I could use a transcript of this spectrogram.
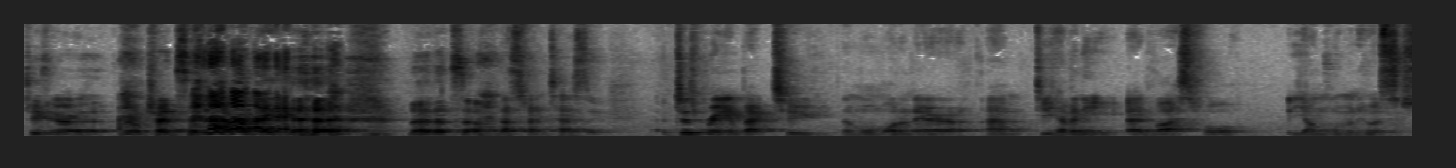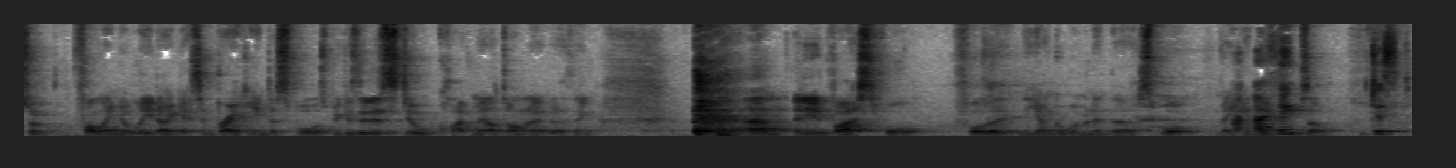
Geez, you're a real trendsetter, no, that's um, that's fantastic. Just bringing it back to the more modern era, um, do you have any advice for young women who are sort of following your lead, I guess, and breaking into sports because it is still quite male dominated, I think. um, any advice for for the, the, younger women in the sport making I think just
